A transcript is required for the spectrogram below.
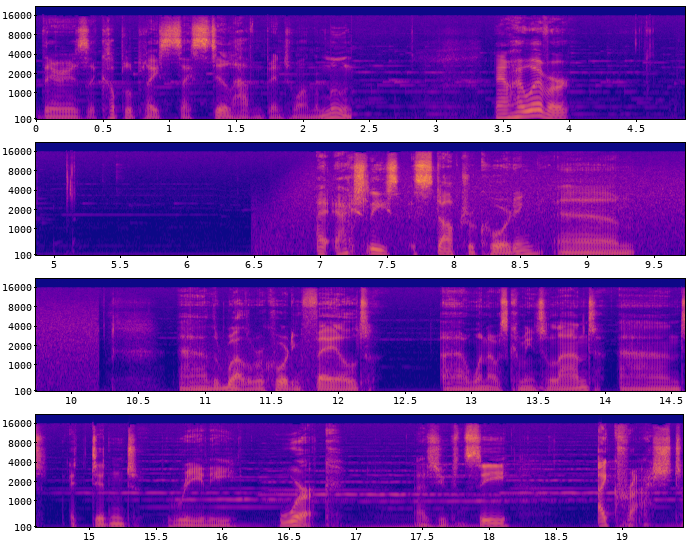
there's a couple of places I still haven't been to on the moon. Now, however, I actually stopped recording. Um, uh, the, well, the recording failed uh, when I was coming to land, and it didn't really work. As you can see, I crashed.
